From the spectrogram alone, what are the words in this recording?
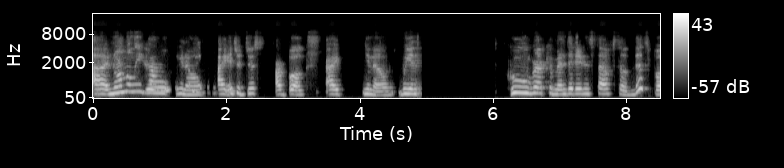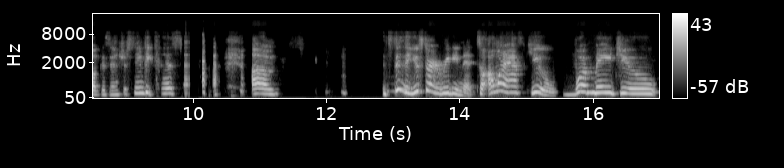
uh, normally, how, you know, I introduce our books, I, you know, we who recommended it and stuff. So this book is interesting because um Cindy, you started reading it. So I want to ask you, what made you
